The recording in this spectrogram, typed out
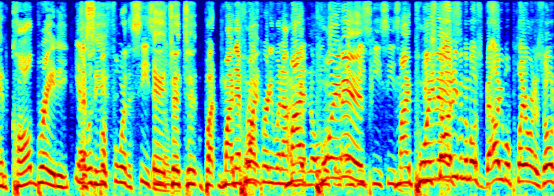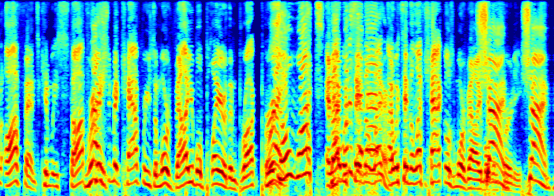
and called Brady. Yeah, to that was see- before the season. uh, to, to, but my And then point, Brock Purdy went out and my had an- point an is, MVP season. My point He's is, not even the most valuable player on his own offense. Can we stop? Right. Christian McCaffrey's a more valuable player than Brock Purdy. Right. So what? And That- I what would does say the left, I would say the left tackle's more valuable than Purdy. Shime,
